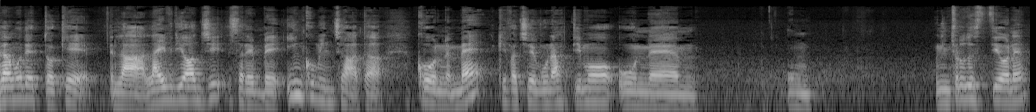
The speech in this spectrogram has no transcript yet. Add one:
avevamo detto che la live di oggi sarebbe incominciata con me che facevo un attimo un, um, un un'introduzione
